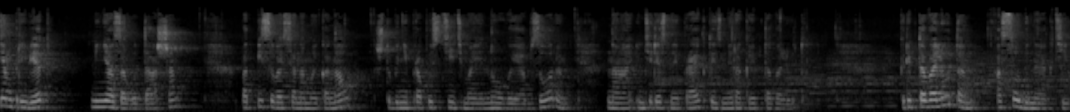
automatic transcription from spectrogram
Всем привет! Меня зовут Даша. Подписывайся на мой канал, чтобы не пропустить мои новые обзоры на интересные проекты из мира криптовалют. Криптовалюта – особенный актив.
